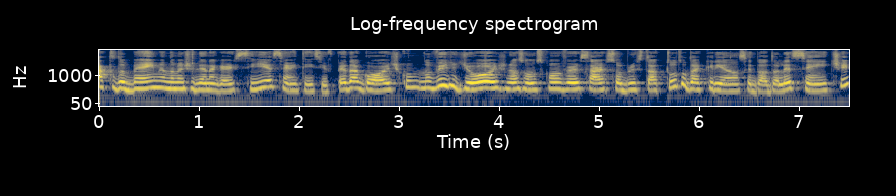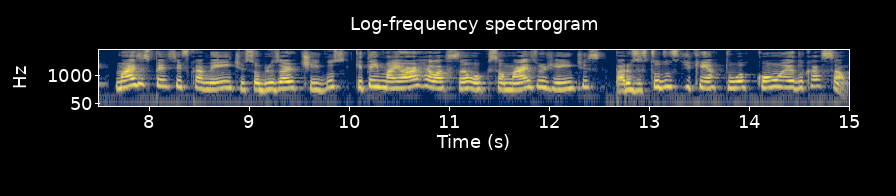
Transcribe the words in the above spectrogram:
Olá, tudo bem? Meu nome é Juliana Garcia, esse é o Intensivo Pedagógico. No vídeo de hoje, nós vamos conversar sobre o Estatuto da Criança e do Adolescente, mais especificamente sobre os artigos que têm maior relação ou que são mais urgentes para os estudos de quem atua com a educação.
